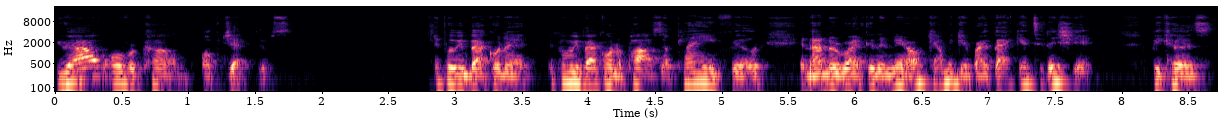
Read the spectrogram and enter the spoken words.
You have overcome objectives." It put me back on a it put me back on a positive playing field, and I knew right then and there, okay, I'm gonna get right back into this shit because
